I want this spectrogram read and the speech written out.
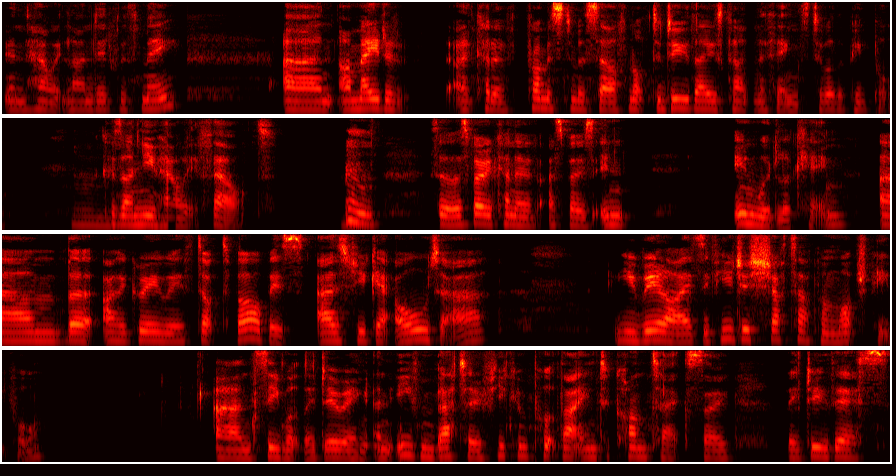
and how it landed with me. And I made a, I kind of promised to myself not to do those kind of things to other people because mm. I knew how it felt. Mm. so it was very kind of, I suppose, in inward looking. Um, but I agree with Dr. Bob is as you get older, you realize if you just shut up and watch people and see what they're doing, and even better, if you can put that into context. So they do this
